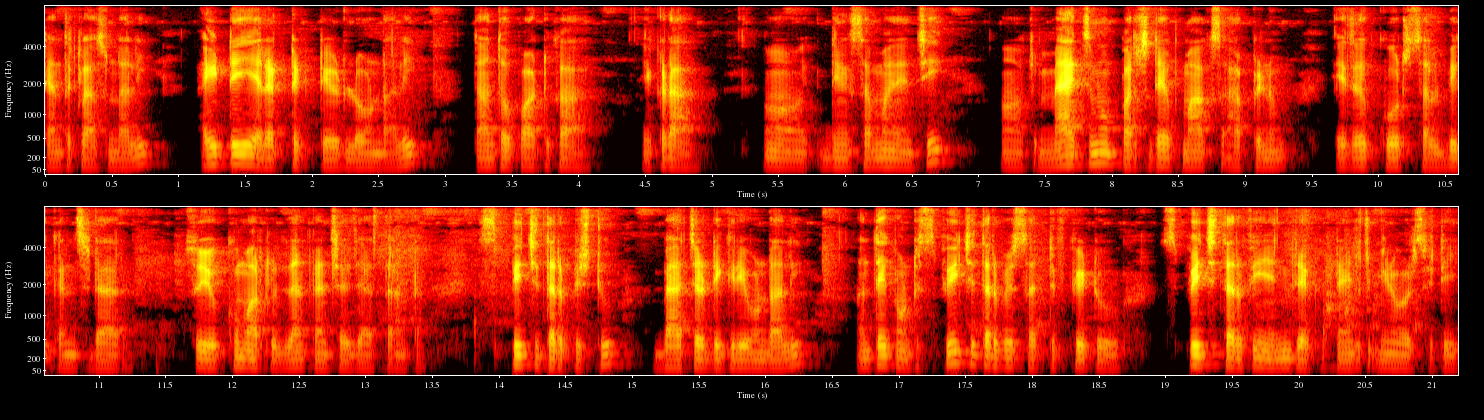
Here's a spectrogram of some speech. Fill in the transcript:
టెన్త్ క్లాస్ ఉండాలి. ఐటీఐ ఎలక్ట్రిక్ ట్రేడ్లో ఉండాలి. దాంతోపాటుగా ఇక్కడ దీనికి సంబంధించి మ్యాక్సిమం పర్సంటేజ్ మార్క్స్ ఆప్టెన్ ఏదో course shall be consider. So ఎక్కువ మార్కులు దాన్ని కన్సిడర్ చేస్తారంట. స్పీచ్ థెరపిస్టు బ్యాచిలర్ డిగ్రీ ఉండాలి. అంతేకాకుండా speech therapist certificate speech therapy in recognised university.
